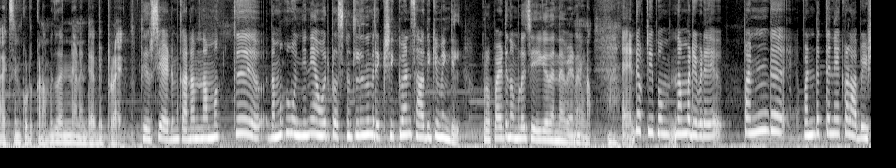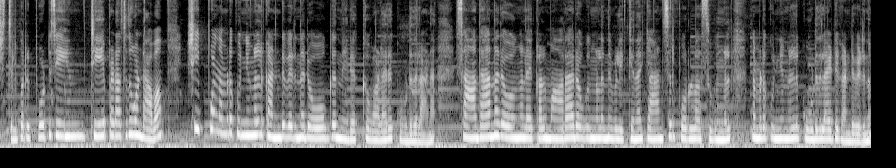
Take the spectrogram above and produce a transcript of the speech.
വാക്സിൻ കൊടുക്കണം. ഇത് തന്നെയാണ് എന്റെ അഭിപ്രായം. തീർച്ചയായിട്ടും. കാരണം നമുക്ക് നമുക്ക് കുഞ്ഞിനെ ആ ഒരു പ്രശ്നത്തിൽ നിന്നും രക്ഷിക്കുവാൻ സാധിക്കുമെങ്കിൽ ഉറപ്പായിട്ട് നമ്മൾ ചെയ്യുക തന്നെ വേണം. ഡോക്ടർ ഇപ്പം നമ്മുടെ ഇവിടെ പണ്ട് പണ്ടത്തേനേക്കാൾ അപേക്ഷിച്ച് ചിലപ്പോൾ റിപ്പോർട്ട് ചെയ്യും ചെയ്യപ്പെടാത്തത് കൊണ്ടാവാം. പക്ഷെ ഇപ്പോൾ നമ്മുടെ കുഞ്ഞുങ്ങളിൽ കണ്ടുവരുന്ന രോഗനിരക്ക് വളരെ കൂടുതലാണ്. സാധാരണ രോഗങ്ങളെക്കാൾ മാറാ രോഗങ്ങളെന്ന് വിളിക്കുന്ന ക്യാൻസർ പോലുള്ള അസുഖങ്ങൾ നമ്മുടെ കുഞ്ഞുങ്ങളിൽ കൂടുതലായിട്ട് കണ്ടുവരുന്നു.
